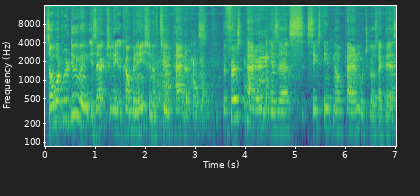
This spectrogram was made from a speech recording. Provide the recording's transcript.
So what we're doing is actually a combination of two patterns. The first pattern is a 16th note pattern which goes like this.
